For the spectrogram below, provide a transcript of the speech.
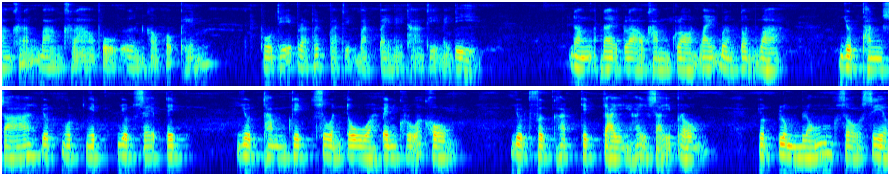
างครั้งบางคราวผู้อื่นเขาพบเห็น ผู้ที่ประพฤติปฏิบัติไปในทางที่ไม่ดี ดังได้กล่าวคำกลอนไว้เบื้องต้นว่า หยุดพันษา หยุดหงุดหงิด หยุดเสพติด หยุดทำกิจส่วนตัวเป็นครัวโคง หยุดฝึกหัดจิตใจให้ใสโปร่ง หยุดลุ่มหลงโซเชียล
